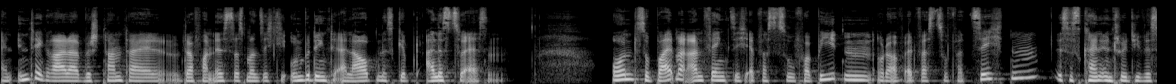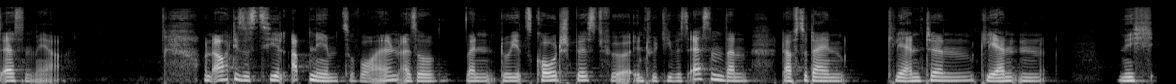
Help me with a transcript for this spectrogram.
ein integraler Bestandteil davon ist, dass man sich die unbedingte Erlaubnis gibt, alles zu essen. Und sobald man anfängt, sich etwas zu verbieten oder auf etwas zu verzichten, ist es kein intuitives Essen mehr. Und auch dieses Ziel abnehmen zu wollen, also wenn du jetzt Coach bist für intuitives Essen, dann darfst du deinen Klienten, Klienten nicht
